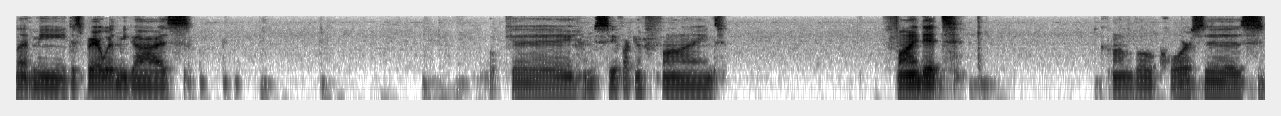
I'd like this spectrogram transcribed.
Let me just bear with me, guys. Okay, let me see if I can find find it. Convo courses.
